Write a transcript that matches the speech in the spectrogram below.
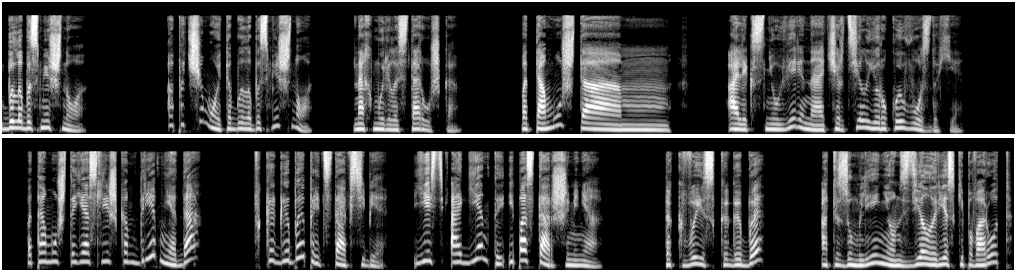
было бы смешно. А почему это было бы смешно? Нахмурилась старушка. Потому что... Алекс неуверенно очертил ее рукой в воздухе. «Потому что я слишком древняя, да? В КГБ, представь себе, есть агенты и постарше меня». «Так вы из КГБ?» От изумления он сделал резкий поворот,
